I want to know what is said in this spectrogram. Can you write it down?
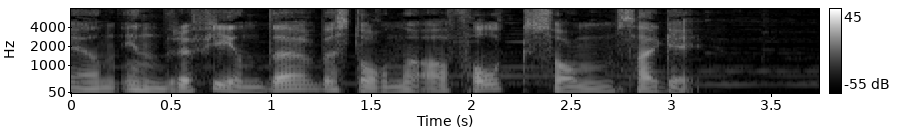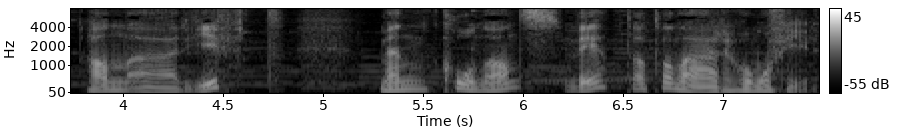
En indre fiende bestående av folk som Sergej. Han er gift, men kona hans vet at han er homofil,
